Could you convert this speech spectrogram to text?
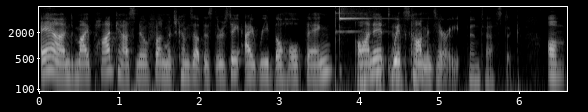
And my podcast, No Fun, which comes out this Thursday, I read the whole thing on it with Oh, commentary. Fantastic. Um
